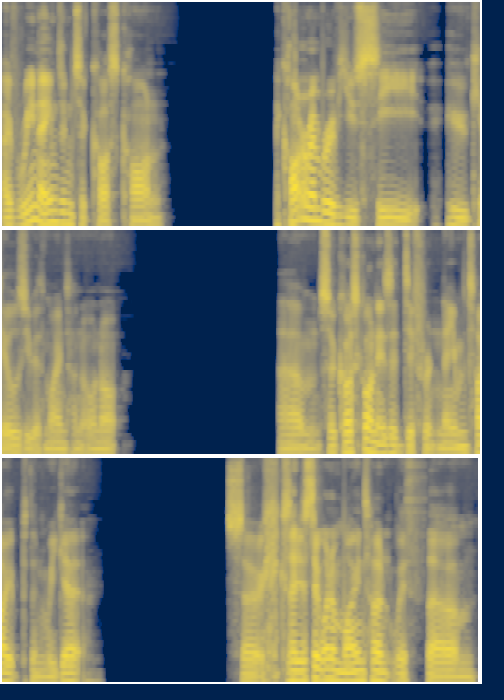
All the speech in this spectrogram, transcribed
I've renamed him to Koskon. I can't remember if you see who kills you with Mind Hunt or not. Um, so Koskon is a different name type than we get. So, because I just don't want to Mind Hunt with um,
